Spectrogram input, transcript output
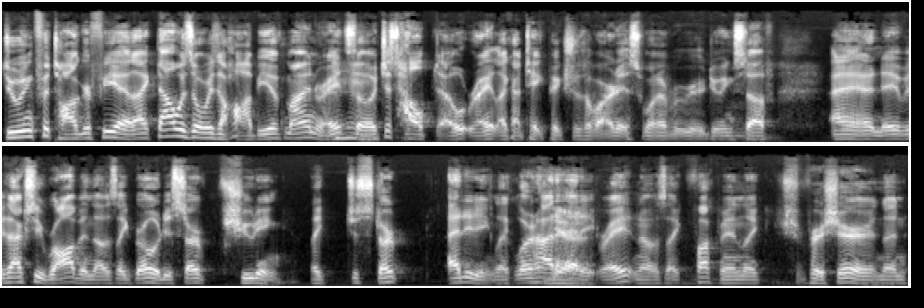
doing photography. I- Like that was always a hobby of mine, right? So it just helped out, right? Like I take pictures of artists whenever we were doing stuff. And it was actually Robin that was like, bro, just start shooting. Like just start editing, like learn how to Yeah. edit, right? And I was like, fuck man, like for sure. And then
